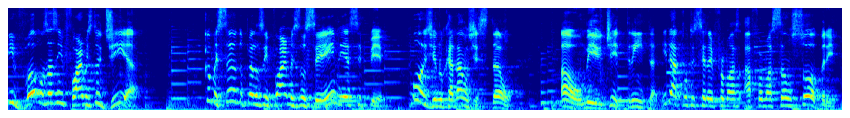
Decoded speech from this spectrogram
e vamos aos informes do dia. Começando pelos informes do CMSP. Hoje no canal Gestão, ao meio-dia e 30, irá acontecer a, informa a formação sobre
